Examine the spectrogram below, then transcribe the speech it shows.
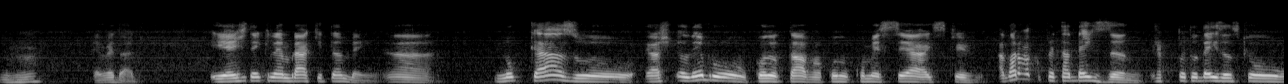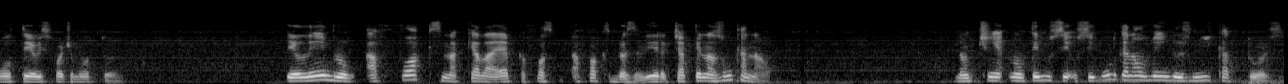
Uhum, é verdade. E a gente tem que lembrar aqui também. Ah, no caso, eu acho eu lembro quando eu tava, quando comecei a escrever. Agora vai completar 10 anos. Já completou 10 anos que eu voltei ao esporte motor. Eu lembro a Fox naquela época, a Fox brasileira, tinha apenas um canal. Não tinha, não teve o, o segundo canal veio em 2014.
